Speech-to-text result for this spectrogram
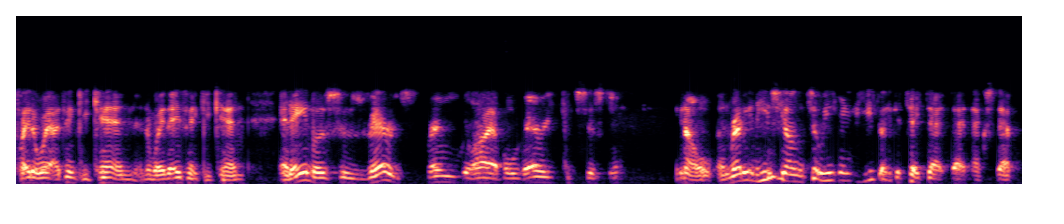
play the way I think he can and the way they think he can, and Amos, who's very, very reliable, very consistent, you know, and ready, and he's young too. He's going, he's going to take that that next step.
